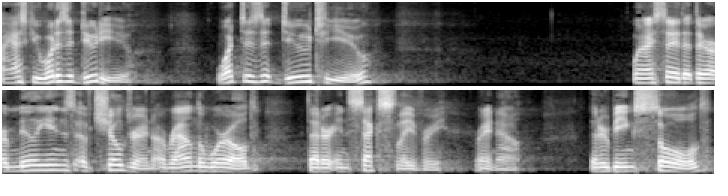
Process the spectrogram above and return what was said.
I ask you, what does it do to you? What does it do to you when I say that there are millions of children around the world that are in sex slavery right now, that are being sold.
